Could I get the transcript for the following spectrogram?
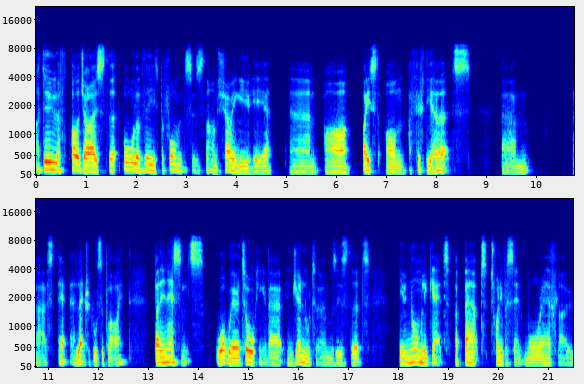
I do have to apologise that all of these performances that I'm showing you here um, are based on a 50 hertz um, uh, electrical supply. But in essence, what we're talking about in general terms is that you normally get about 20% more airflow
